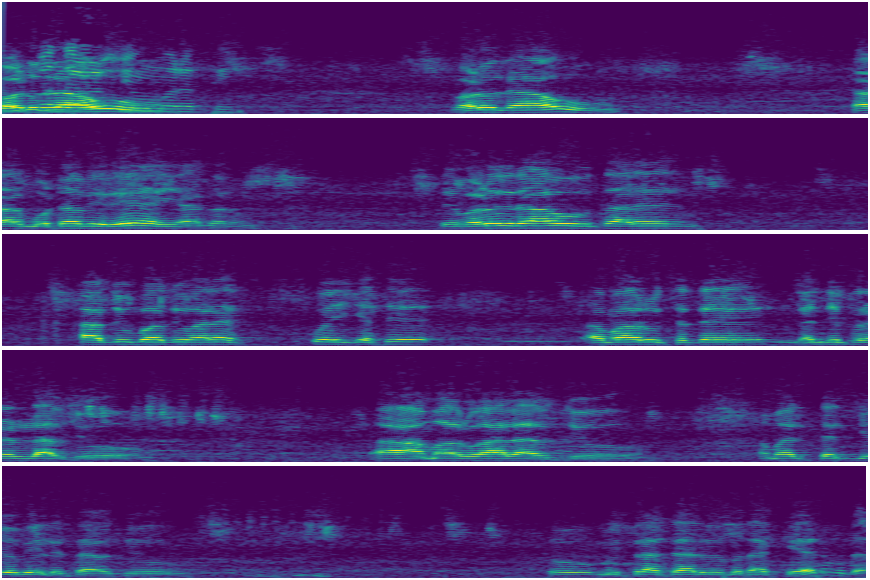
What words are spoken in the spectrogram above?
વડોદરા આવું. વડોદરા આવું. તારે મોટા ભી રે અહીંયા આગળ. તે વડોદરા આવું તારે આજુબાજુ વાળા કોઈ કે છે અમારું છે તે ગંજી લાવજો. આ અમારું આ લાવજો. અમારી ચદ્દીઓ બે લેતા આવજો. તો મિત્રાચાર્ય બધા કહે ને બધા?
